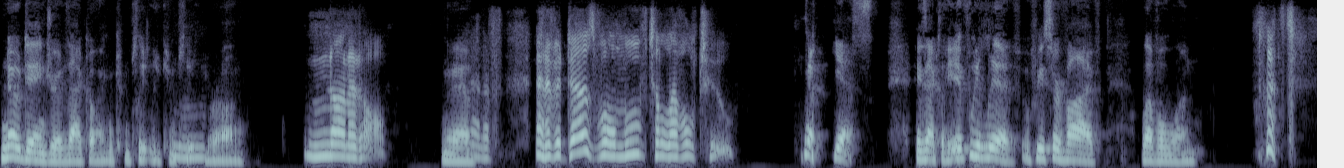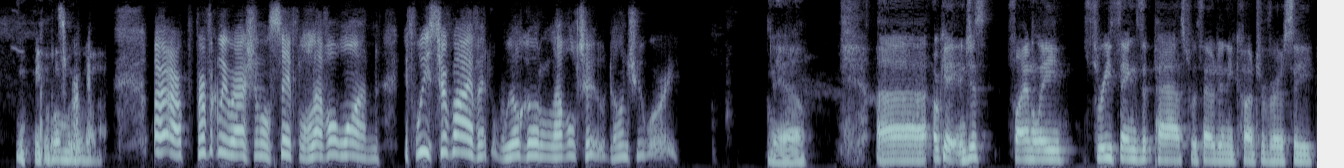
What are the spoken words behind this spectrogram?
No danger of that going completely, completely mm. wrong. None at all. Yeah. And if and if it does, we'll move to level two. yes, exactly. If we live, if we survive, level one. we'll right. on. Our perfectly rational, safe level one. If we survive it, we'll go to level two. Don't you worry. Yeah. Uh, okay, and just finally, three things that passed without any controversy.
